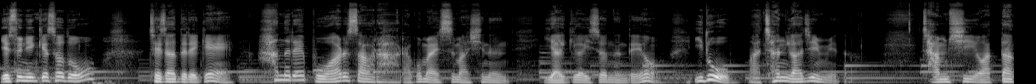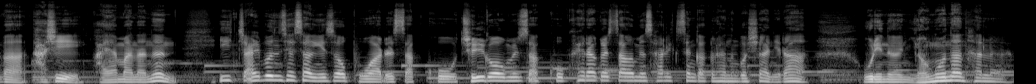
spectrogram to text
예수님께서도 제자들에게 하늘의 보화를 쌓아라 라고 말씀하시는 이야기가 있었는데요. 이도 마찬가지입니다. 잠시 왔다가 다시 가야만 하는 이 짧은 세상에서 보화를 쌓고 즐거움을 쌓고 쾌락을 쌓으며 살 생각을 하는 것이 아니라 우리는 영원한 하늘,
